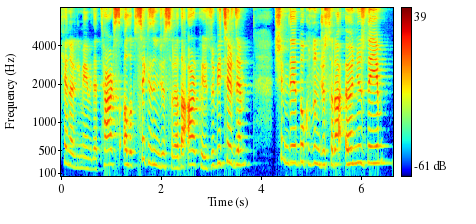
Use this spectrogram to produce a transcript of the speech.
kenar ilmeğimi de ters alıp 8. sırada arka yüzü bitirdim. Şimdi 9. sıra ön yüzdeyim.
